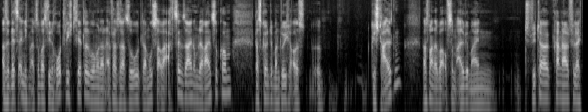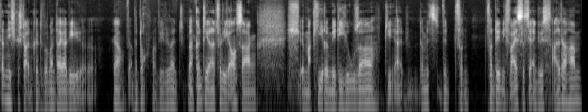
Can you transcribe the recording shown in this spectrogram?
Also letztendlich mal sowas wie ein Rotlichtviertel, wo man dann einfach sagt, so, da muss aber 18 sein, um da reinzukommen. Das könnte man durchaus äh, gestalten, was man aber auf so einem allgemeinen Twitter-Kanal vielleicht dann nicht gestalten könnte, weil man da ja die, äh, ja, aber doch, man, man, man könnte ja natürlich auch sagen, ich äh, markiere mir die User, die, äh, damit von von denen ich weiß, dass sie ein gewisses Alter haben.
